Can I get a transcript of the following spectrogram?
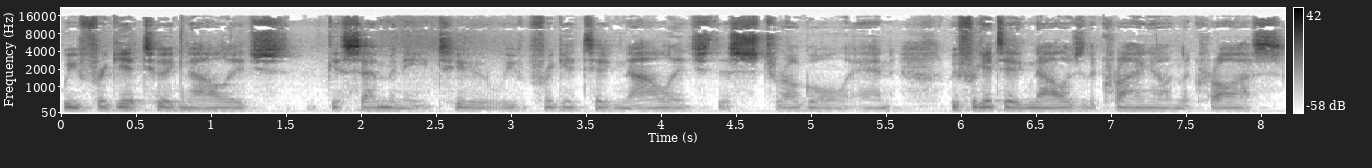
we forget to acknowledge Gethsemane too. We forget to acknowledge the struggle, and we forget to acknowledge the crying on the cross,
